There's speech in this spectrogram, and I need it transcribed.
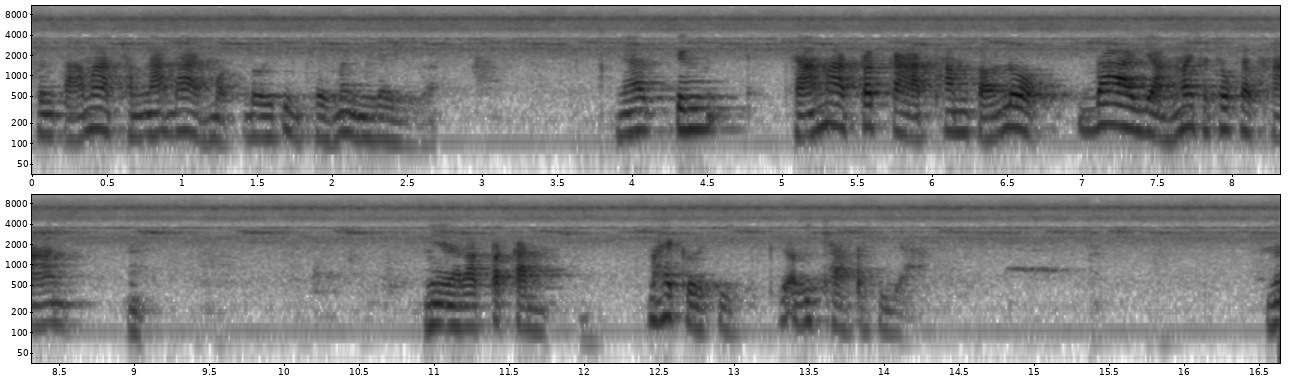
จนสามารถชำระได้หมดโดยที่เคยไม่มีอะไรเหลือนะจึงสามารถประกาศทำสอนโลกได้อย่างไม่สะทกสะท้าน นี่หลักประกัน ไม่ให้เกิดอีกคืออวิชชาปัญญาใน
